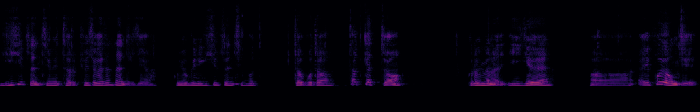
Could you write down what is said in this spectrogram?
20cm로 표시가 된다는 얘기예요. 그럼 여기는 20cm보다 작겠죠? 그러면은 이게 어, A4 용지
